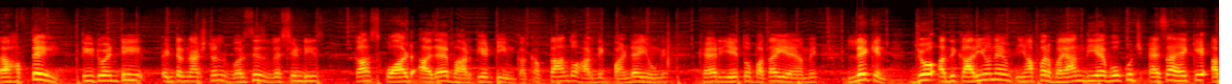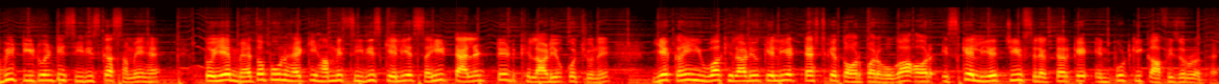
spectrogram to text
हफ़्ते ही T twenty international versus West Indies का स्क्वाड आ जाए भारतीय टीम का। कप्तान तो हार्दिक पांड्या ही होंगे। खैर, ये तो पता ही है हमें। लेकिन जो अधिकारियों ने यहाँ पर बयान दिया है, वो कुछ ऐसा है कि अभी टी सीरीज़ का समय है। तो ये महत्वपूर्ण है कि हम इस सीरीज़ के लिए सही टैलेंटेड खिलाड़ियों को चुने। ये कई युवा खिलाड़ियों के लिए टेस्ट के तौर पर होगा और इसके लिए चीफ सिलेक्टर के इनपुट की काफ़ी ज़रूरत है।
